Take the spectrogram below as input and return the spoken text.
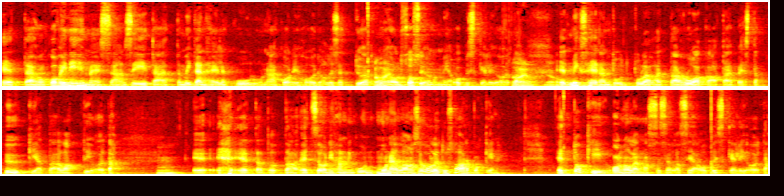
että he on kovin ihmeissään siitä, että miten heille kuuluu nämä kodinhoidolliset työt, kun Aivan. he on sosionomia opiskelijoita. Aivan, että miksi heidän tulee laittaa ruokaa tai pestä pyykkiä tai lattioita. Hmm. Että, tota, että se on ihan niin kuin, monella on se oletusarvokin. Et toki on olemassa sellaisia opiskelijoita,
